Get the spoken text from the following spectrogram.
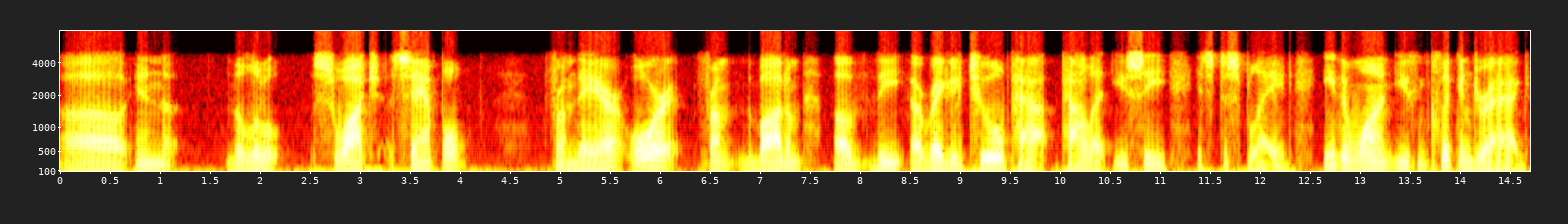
uh, in the, the little swatch sample from there, or from the bottom of the uh, regular tool pa palette, you see it's displayed. Either one, you can click and drag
